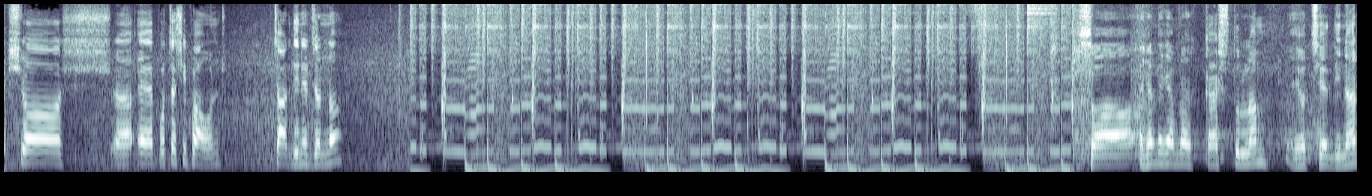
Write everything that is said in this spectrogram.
একশো পঁচাশি পাউন্ড চার দিনের জন্য। সো এখান থেকে আমরা ক্যাশ তুললাম। এই হচ্ছে দিনার।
